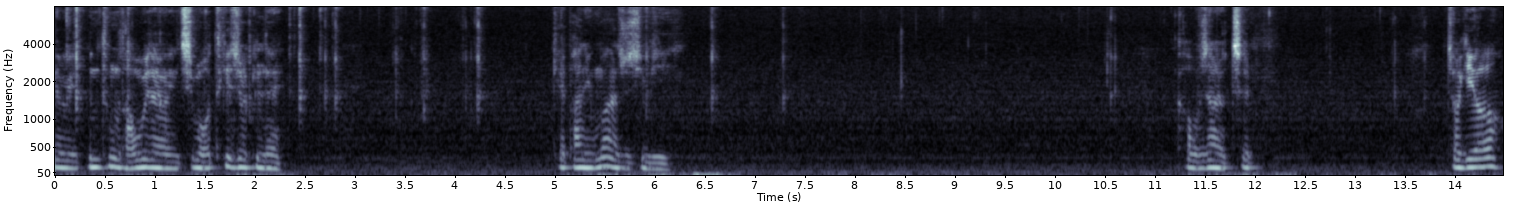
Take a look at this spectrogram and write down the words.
여기 문틈으로 다 보이잖아 이 집을 어떻게 지었길래. 개판이구만 아주 집이. 가보자 옆집. 저기요.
